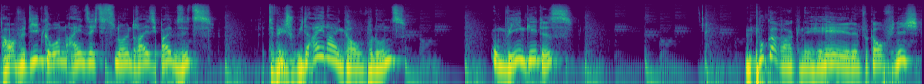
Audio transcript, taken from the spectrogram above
Aber verdient gewonnen, 61 zu 39 Ballbesitz. Da will ich schon wieder einen einkaufen von uns. Um wen geht es? Ein Pukarak? Nee, den verkaufe ich nicht.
